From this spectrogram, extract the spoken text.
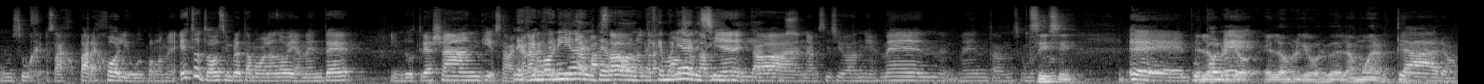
un subgénero, o sea, para Hollywood por lo menos. Esto todo siempre estamos hablando, obviamente, industria yankee, o sea, La acá en hegemonía Argentina del terror, la otras hegemonía cosas del también. cine, Estaba digamos. Narciso Ibáñez Men, Menta, no sé cómo Sí, sí. Eh, el El hombre, que, el hombre que volvió de la muerte. Claro.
